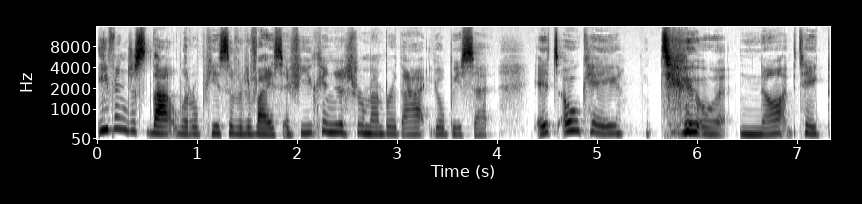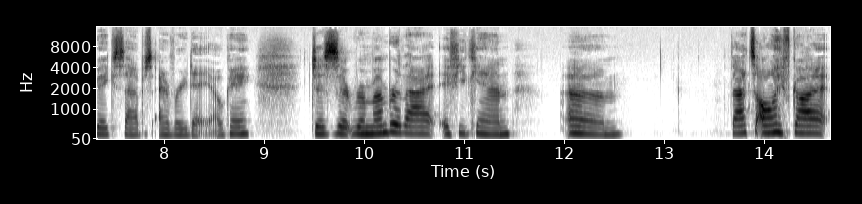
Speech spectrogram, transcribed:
even just that little piece of advice. If you can just remember that, you'll be set. It's okay to not take big steps every day, okay? Just remember that if you can. Um, that's all I've got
